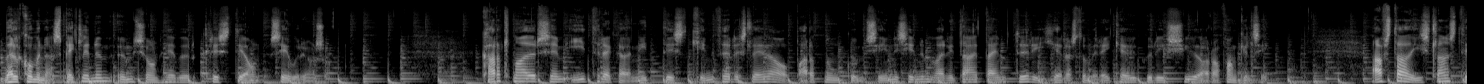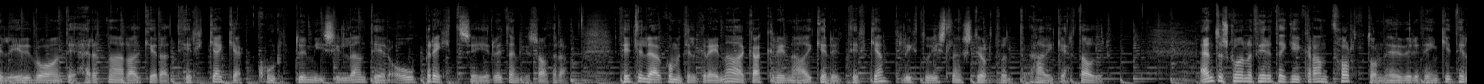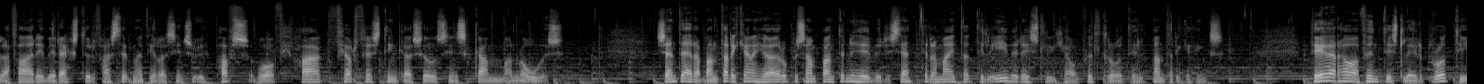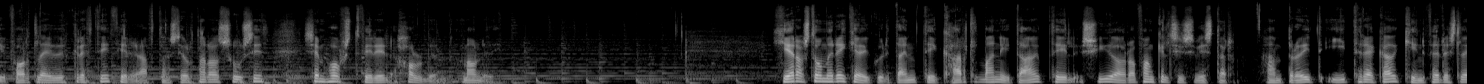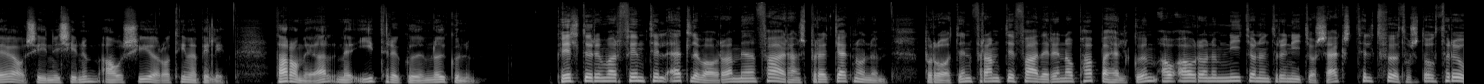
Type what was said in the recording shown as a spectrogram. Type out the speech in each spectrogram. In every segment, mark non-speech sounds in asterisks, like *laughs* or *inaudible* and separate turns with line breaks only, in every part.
Velkomin að speklinum um sjón hefur Kristján Sigur Jónsson. Karlmaður sem ítrekkaði nýttist kynferðislega á barnungum síni sínum var í dag dæmdur í hérastómi Reykjavíkur í sjú ára fangilsi. Afstæða Íslands til yfirvofandi hernaðaraðgera Tyrkja gegn kurdum í Sílandi er óbreytt, segir auðvitaðnikisráð þeirra. Fyllilega komið til greina að gaggrina aðgerir Tyrkja, líkt og Íslands stjórnvöld hafi gert áður. Endurskoðana fyrirtæki Grand Thornton hefur verið fengið til að fara yfir rekstur fasteirnafélagsins upphafs og fagfjárfestingasjóðsins Gamma Novus. Sendaðara bandarækjana hjá Europasambandinu hefur verið sendt til að mæta til yfirreyslu hjá fulltróða til bandarækjathings. Þegar hafa fundist leirbrot í fordleiðu uppgrefti fyrir aftan stjórnaráðshúsið sem hófst fyrir hálfum mánuði. Hér á stómi Reykjavíkur dæmdi Karlmann í dag til 7 ára fangilsisvistar. Hann braud ítrekað kynferðislega á síni sínum á 7 ára tímabili. Þar á meðal með ítrekuðum nöðgunum.
Pilturinn var 5-11 ára meðan fær hans bröð gegn honum. Brotin framdi fadirinn á pappahelgum á áránum 1996 til 2003.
